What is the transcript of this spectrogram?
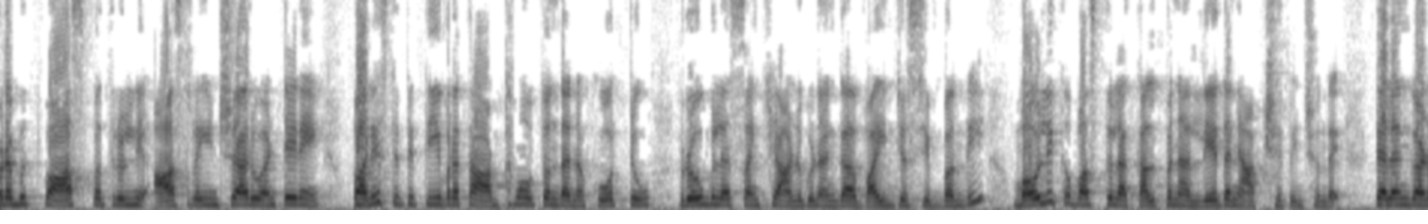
ప్రభుత్వ ఆసుపత్రుల్ని ఆశ్రయించారు అంటేనే పరిస్థితి తీవ్రత అర్థమవుతోందన్న కోర్టు రోగుల సంఖ్య అనుగుణంగా వైద్య సిబ్బంది మౌలిక వస్తుల కల్పన లేదని ఆక్షేపించింది. తెలంగాణ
